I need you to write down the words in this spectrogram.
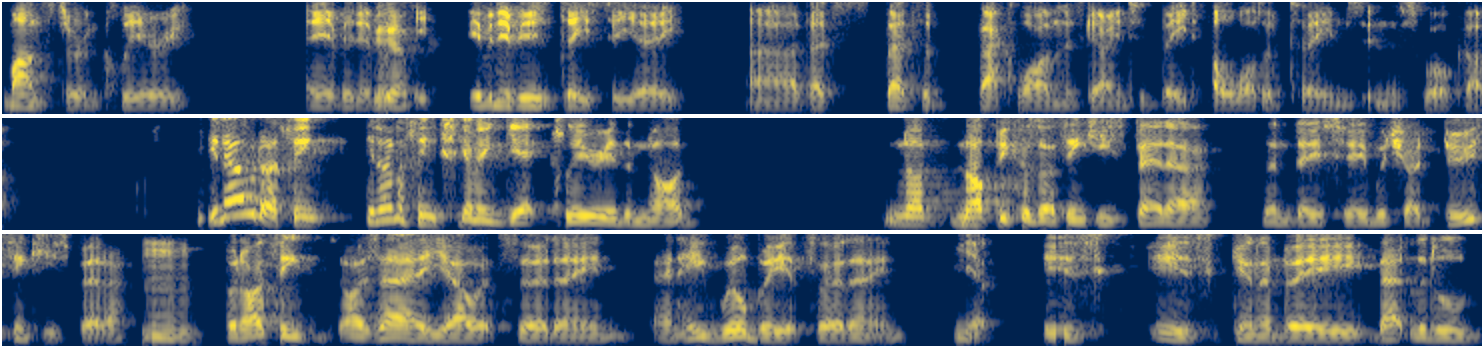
Munster, and Cleary. Even if even if it is DCE, uh, that's that's a back line that's going to beat a lot of teams in this World Cup. You know what I think? You know what I think is going to get Cleary the nod. Not not because I think he's better than DC, which I do think he's better, Mm. but I think Isaah Yeo at thirteen, and he will be at thirteen. Yep. is is going to be that little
